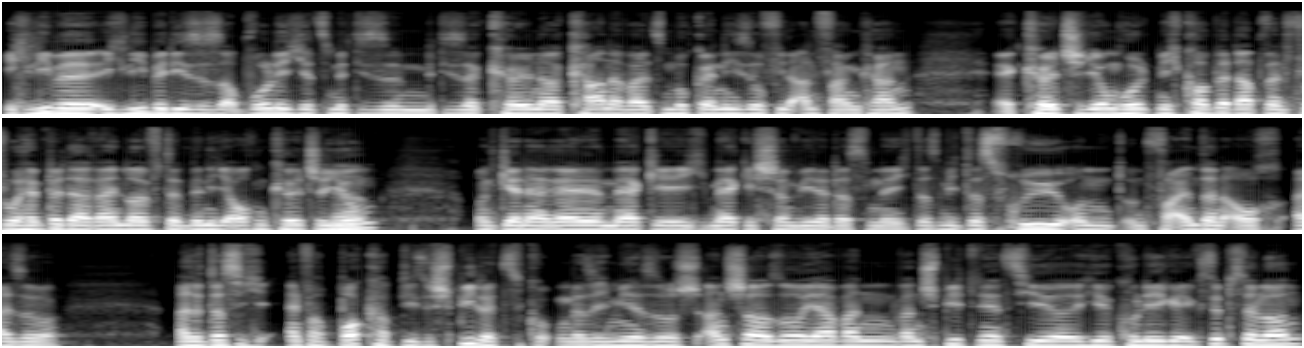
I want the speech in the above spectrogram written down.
ich liebe, ich liebe dieses, obwohl ich jetzt mit, diesem, mit dieser Kölner Karnevalsmucke nie so viel anfangen kann. Äh, Kölsche Jung holt mich komplett ab, wenn Flo Hempel da reinläuft, dann bin ich auch ein Kölsche Ja. Jung. Und generell merke ich, merke ich schon wieder, dass mich, dass mich das früh und, und vor allem dann auch, also, also dass ich einfach Bock habe, diese Spiele zu gucken, dass ich mir so sch- anschaue, so, ja, wann, wann spielt denn jetzt hier, hier Kollege XY?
